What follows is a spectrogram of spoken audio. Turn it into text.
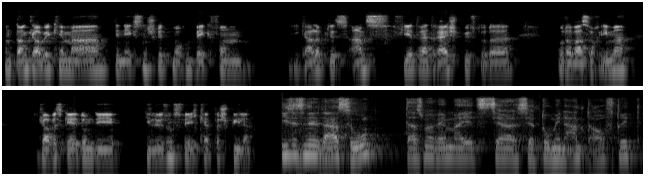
Und dann, glaube ich, können wir auch den nächsten Schritt machen, weg von, egal ob du jetzt 1, 4, 3, 3 spielst oder, oder was auch immer. Ich glaube, es geht um die, die Lösungsfähigkeit der Spieler. Ist es nicht auch so, dass man, wenn man jetzt sehr, sehr dominant auftritt,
